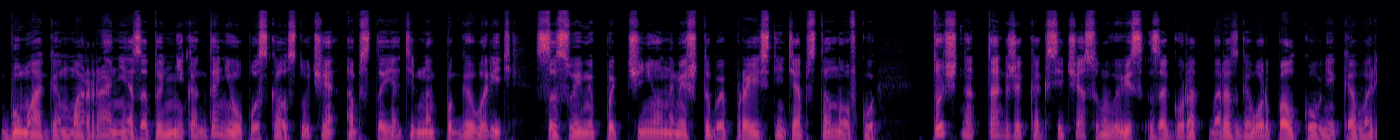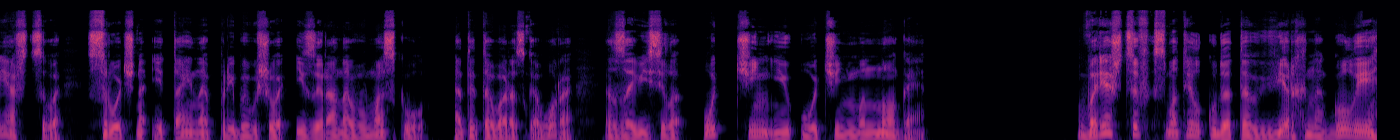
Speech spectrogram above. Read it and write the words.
бумагоморания, зато никогда не упускал случая обстоятельно поговорить со своими подчиненными, чтобы прояснить обстановку. Точно так же, как сейчас он вывез за город на разговор полковника Варяжцева, срочно и тайно прибывшего из Ирана в Москву. От этого разговора зависело очень и очень многое. Варяжцев смотрел куда-то вверх на голые,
